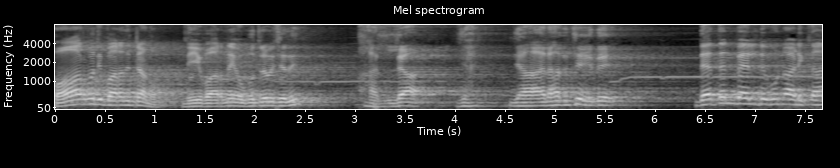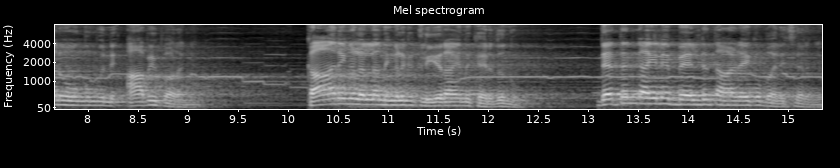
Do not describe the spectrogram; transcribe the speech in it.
പാർവതി പറഞ്ഞിട്ടാണോ നീ വർണയെ ഉപദ്രവിച്ചത്? അല്ല ഞാനത് ചെയ്തേ. ദത്തൻ ബെൽറ്റ് കൊണ്ട് അടിക്കാൻ ഓങ്ങും മുന്നേ ആബി പറഞ്ഞു. കാര്യങ്ങളെല്ലാം നിങ്ങൾക്ക് ക്ലിയർ ആയെന്ന് കരുതുന്നു. ദത്തൻ കയ്യിലെ ബെൽറ്റ് താഴേക്ക് വലിച്ചെറിഞ്ഞു.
